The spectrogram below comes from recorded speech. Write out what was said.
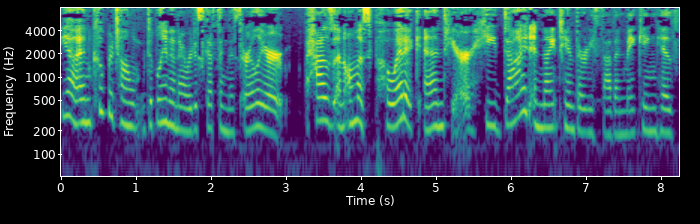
Yeah, and Coubertin, Deblina and I were discussing this earlier has an almost poetic end here. He died in 1937, making his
